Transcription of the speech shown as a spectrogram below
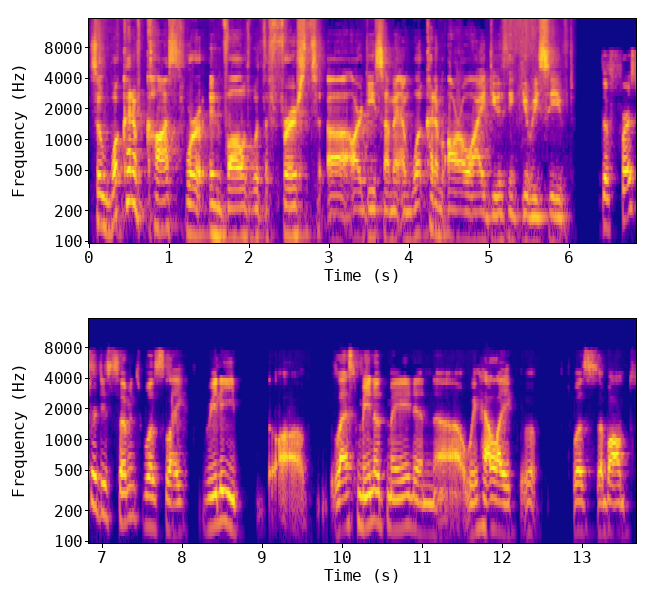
So what kind of costs were involved with the first uh, RD summit, and what kind of ROI do you think you received? The first RD summit was like really uh, last minute made, and uh, we had like was about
